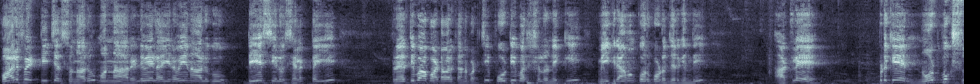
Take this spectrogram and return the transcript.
క్వాలిఫైడ్ టీచర్స్ ఉన్నారు. మొన్న రెండు వేల ఇరవై నాలుగు డిఎస్సిలో సెలెక్ట్ అయ్యి ప్రతిభా పాఠవాలు కనపరిచి పోటీ పరీక్షలో నెక్కి మీ గ్రామం కోరుకోవడం జరిగింది. అట్లే ఇప్పటికే నోట్బుక్స్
